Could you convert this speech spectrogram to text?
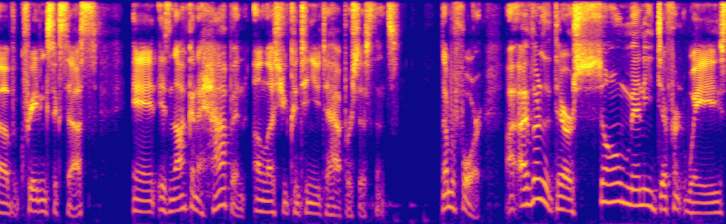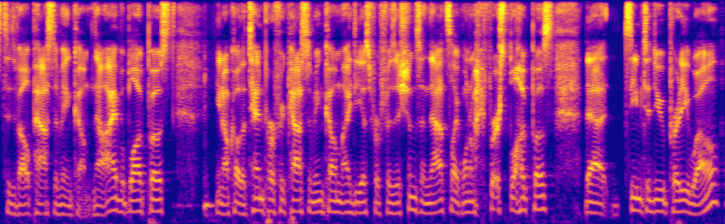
of creating success and it's not going to happen unless you continue to have persistence number four i've learned that there are so many different ways to develop passive income now i have a blog post you know called the 10 perfect passive income ideas for physicians and that's like one of my first blog posts that seemed to do pretty well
